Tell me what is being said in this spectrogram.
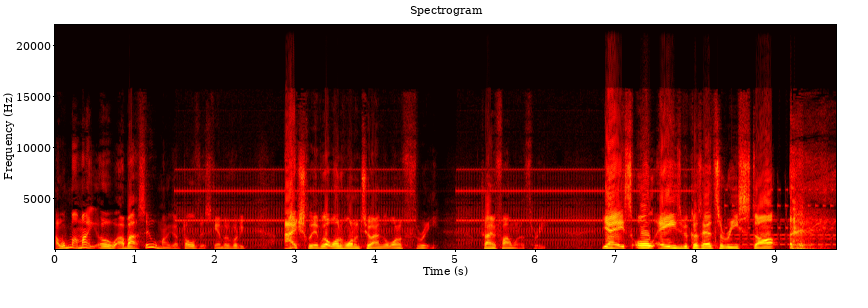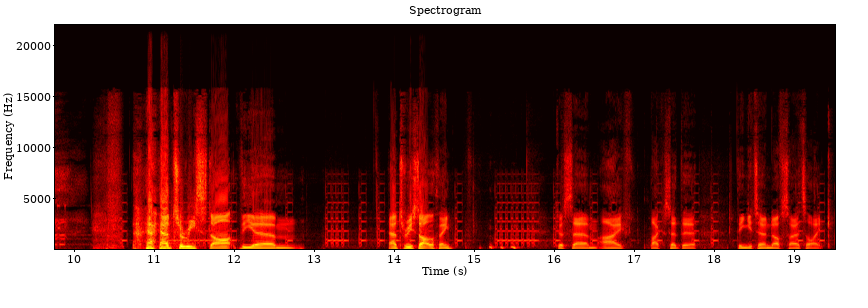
I, would, I might. Oh, I'm about to say, oh my god, all of this game, but I've already. Actually, I've got one of one and two. I haven't got one of three. Try and find one of three. Yeah, it's all A's because I had to restart. I had to restart the um. I had to restart the thing because um I like I said the thing you turned off, so I had to like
